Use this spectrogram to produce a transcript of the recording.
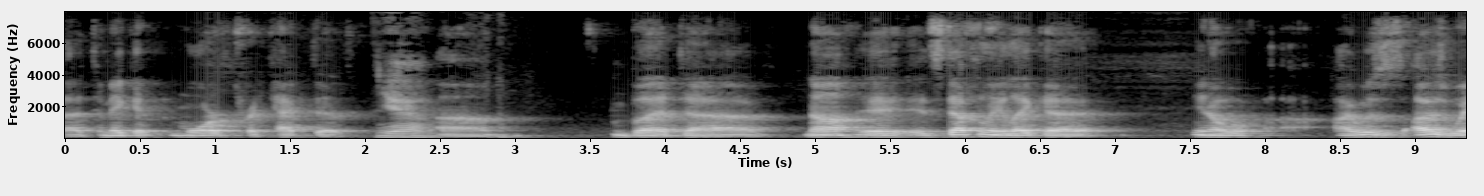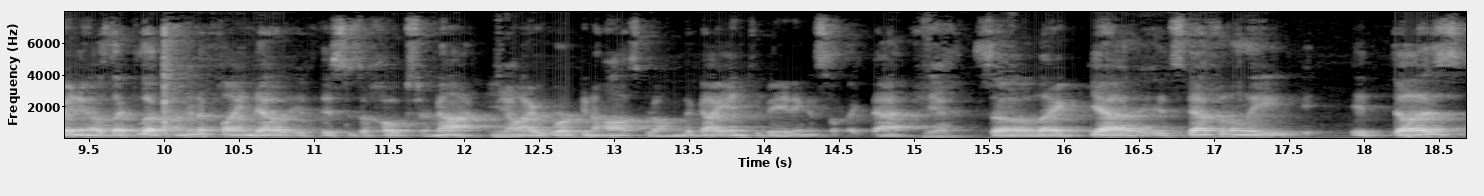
uh, to make it more protective. Yeah. Um, but uh, no, it, it's definitely like a, you know, I was I was waiting. I was like, look, I'm gonna find out if this is a hoax or not. You know, I work in a hospital. I'm the guy intubating and stuff like that. Yeah. So like, yeah, it's definitely it does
